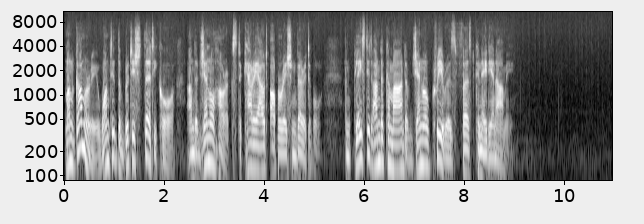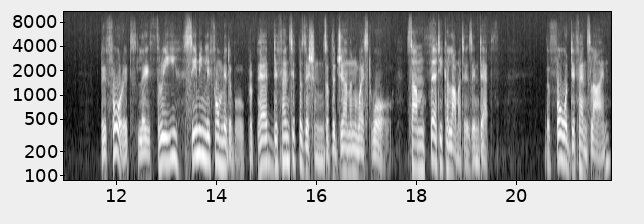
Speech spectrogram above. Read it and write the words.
Montgomery wanted the British 30 Corps under General Horrocks to carry out Operation Veritable and placed it under command of General Crerar's 1st Canadian Army. Before it lay three seemingly formidable prepared defensive positions of the German West Wall, some 30 kilometers in depth. The forward defense line,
